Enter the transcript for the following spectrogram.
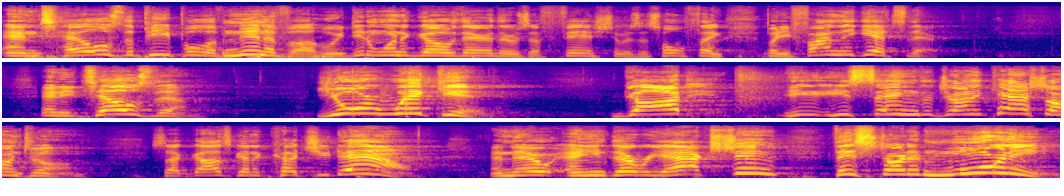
and tells the people of Nineveh, who he didn't want to go there, there was a fish, there was this whole thing, but he finally gets there. And he tells them, You're wicked. God, he, he's saying the Johnny Cash song to them. It's like God's going to cut you down. And their, and their reaction, they started mourning.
